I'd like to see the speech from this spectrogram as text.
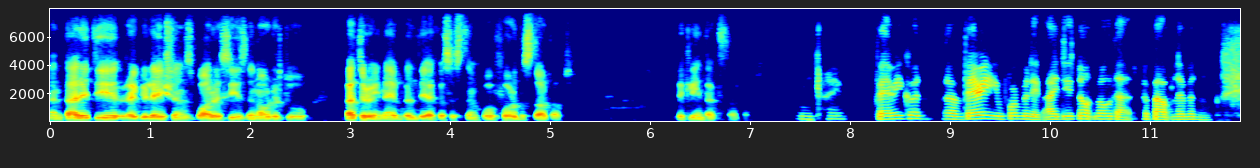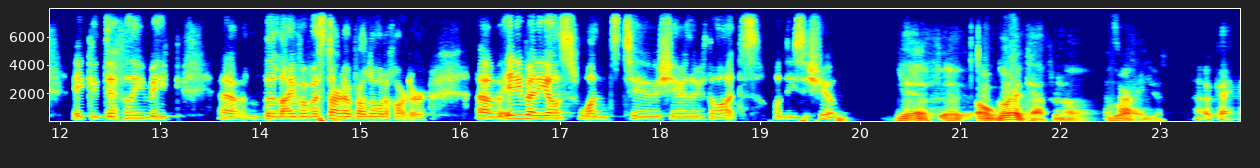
mentality, regulations, policies in order to better enable the ecosystem for, for the startups, the clean tech startups. Okay, very good. Uh, very informative. I did not know that about Lebanon. It could definitely make uh, the life of a startup a lot harder. Um, anybody else wants to share their thoughts on this issue? Yeah. uh, oh, go ahead, Katherine. I'll That's go all after you. Okay.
